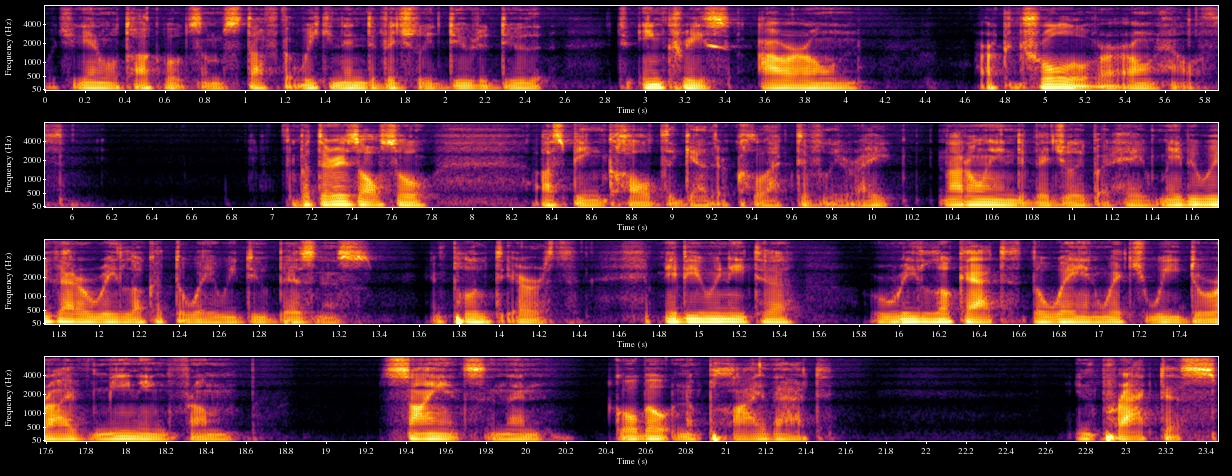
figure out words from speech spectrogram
which again, we'll talk about some stuff that we can individually do to do to increase our own our control over our own health. But there is also us being called together collectively, right? Not only individually, but hey, maybe we got to relook at the way we do business and pollute the earth. Maybe we need to relook at the way in which we derive meaning from science and then go about and apply that in practice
